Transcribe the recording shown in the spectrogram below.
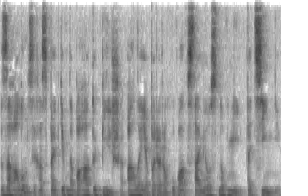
Загалом цих аспектів набагато більше, але я перерахував самі основні та цінні.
